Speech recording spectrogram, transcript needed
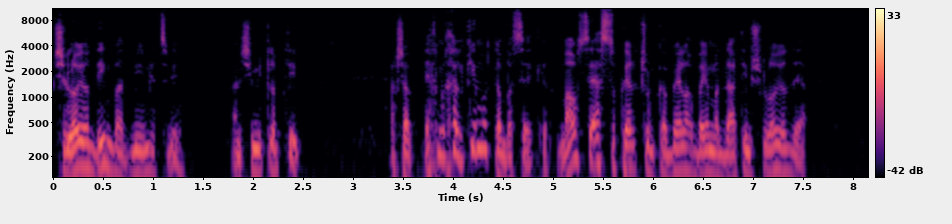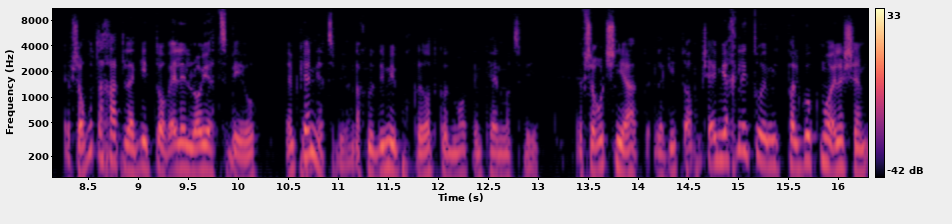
שלא יודעים בעד מי הם יצביעו. אנשים מתלבטים. עכשיו, איך מחלקים אותם בסקר? מה עושה הסוקר כשהוא מקבל 40 מנדטים שלא יודע? אפשרות אחת להגיד, טוב, אלה לא יצביעו, הם כן יצביעו. אנחנו יודעים מבחירות קודמות, הם כן מצביעים. אפשרות שנייה, להגיד, טוב, כשהם יחליטו, הם יתפלגו כמו אלה שהם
